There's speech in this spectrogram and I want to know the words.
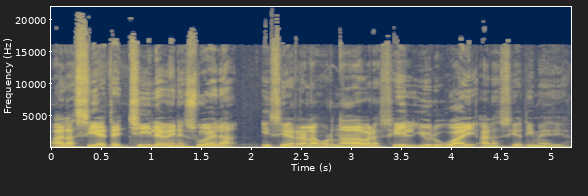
a las 7 Chile, Venezuela y cierran la jornada Brasil y Uruguay a las 7 y media.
